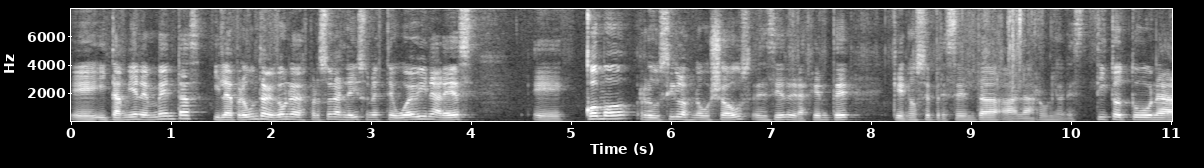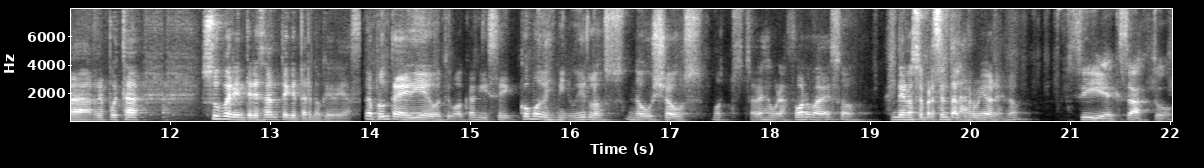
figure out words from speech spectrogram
eh, y también en ventas. Y la pregunta que cada una de las personas le hizo en este webinar es eh, cómo reducir los no-shows, es decir, de la gente que no se presenta a las reuniones. Tito tuvo una respuesta súper interesante que te que veas. La pregunta de Diego, tengo acá que dice, ¿cómo disminuir los no-shows? ¿Vos sabés alguna forma de eso? Gente no se presenta a las reuniones, ¿no? Sí, exacto.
